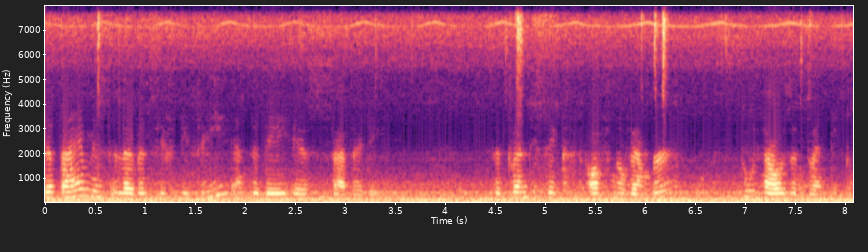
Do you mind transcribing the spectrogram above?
The time is 11.53 and today is Saturday, the 26th of November, 2022.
